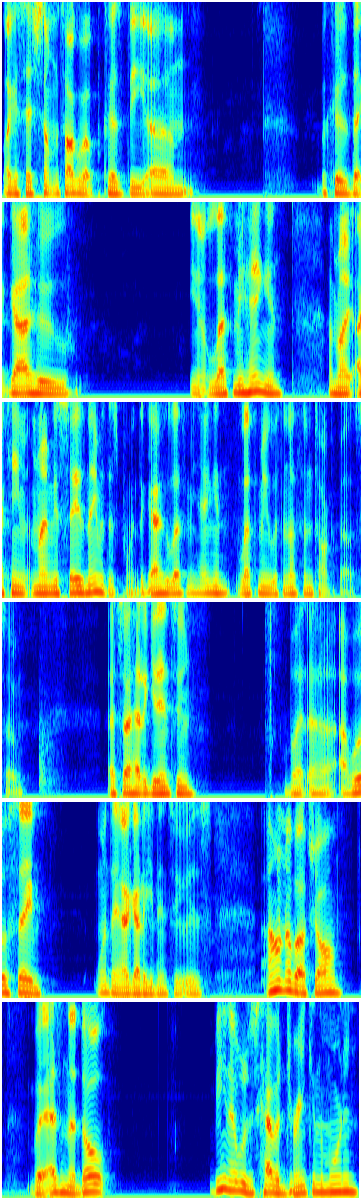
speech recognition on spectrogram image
like I said, something to talk about because the um, because that guy who you know left me hanging I'm not. I can't. I'm not even gonna say his name at this point. The guy who left me hanging left me with nothing to talk about. So that's what I had to get into. But uh, I will say one thing I got to get into is I don't know about y'all, but as an adult, being able to just have a drink in the morning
